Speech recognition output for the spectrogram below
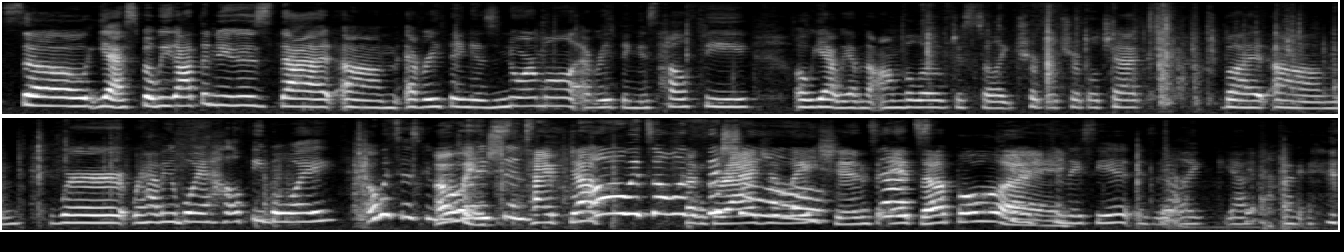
so yes but we got the news that um everything is normal everything is healthy oh yeah we have the envelope just to like triple triple check but um we're we're having a boy a healthy boy oh it says Oh, it's congratulations typed up. Oh, it's all official. Congratulations, it's a boy. Here, can they see it? Is it Yeah. like yeah? Yeah. Okay.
